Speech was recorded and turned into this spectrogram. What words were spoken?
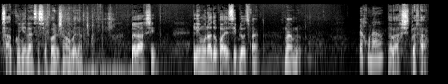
سب کن یه لحظه سفارشمو بدم. ببخشید. لیموناد و پای سیب لطفا. ممنون. بخونم؟ ببخشید بفرم.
